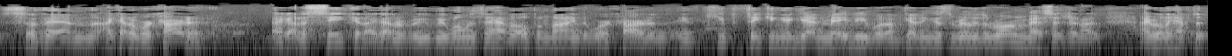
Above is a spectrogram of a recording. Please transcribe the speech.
so then I got to work hard at it. I got to seek it. I got to be, be, willing to have an open mind to work hard and, and, keep thinking again. Maybe what I'm getting is really the wrong message, and I, I really have to.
